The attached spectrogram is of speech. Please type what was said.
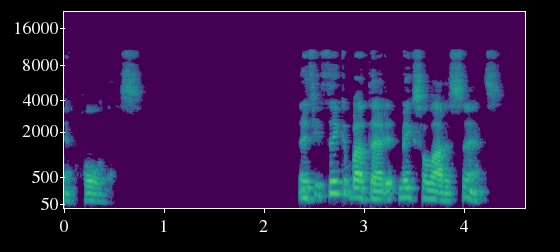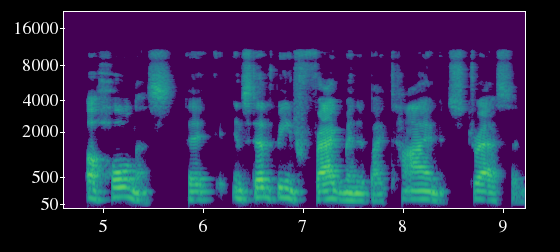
in wholeness. And if you think about that, it makes a lot of sense. A wholeness, it, instead of being fragmented by time and stress and,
